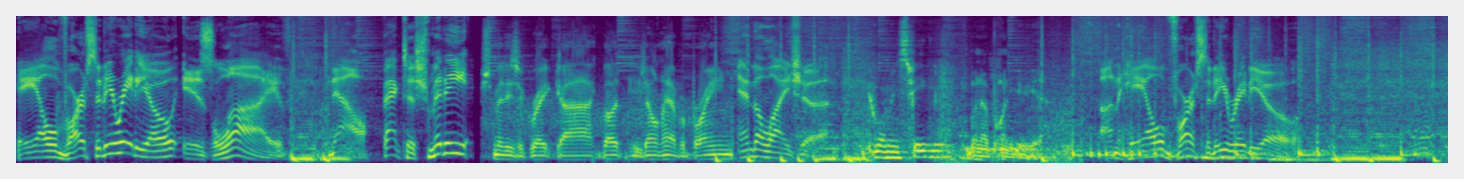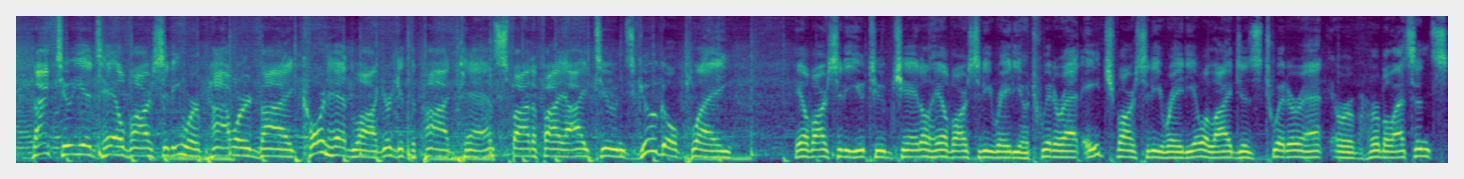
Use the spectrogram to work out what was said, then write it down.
Hail Varsity Radio is live. Now, back to Schmitty Smitty's a great guy, but he don't have a brain. and Elijah You want me to speak? When I point at you, yeah. on Hail Varsity Radio. Back to you, Tail Varsity. We're powered by Cornhead Logger. Get the podcast, Spotify, iTunes, Google Play, Hail Varsity YouTube channel, Hail Varsity Radio, Twitter at H Varsity Radio, Elijah's Twitter at or Herbal Essence,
